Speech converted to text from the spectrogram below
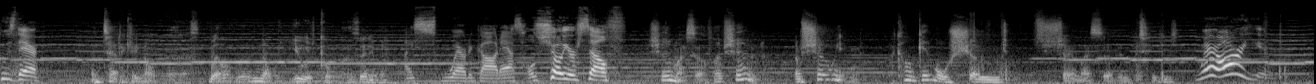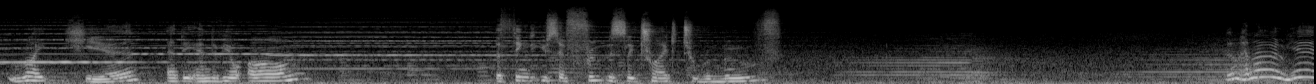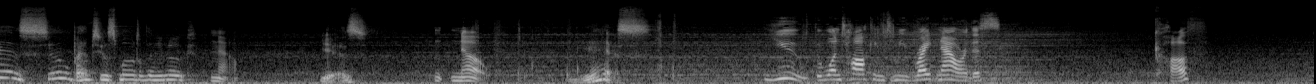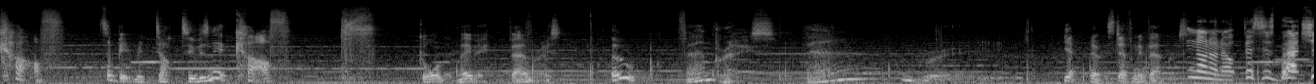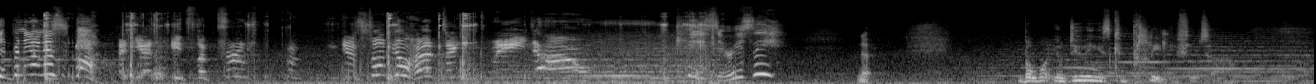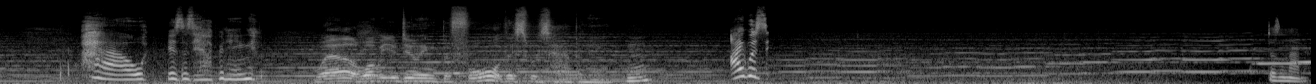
Who's there? And technically not Earth. Well, not what you would call Earth, anyway. I swear to God, asshole, show yourself! Show myself. I've shown. I'm showing. I can't get more showed. Show myself indeed. Where are you? Right here, at the end of your arm. The thing that you so fruitlessly tried to remove. Oh, hello, yes. Oh, perhaps you're smarter than you look. No. Yes. N- no. Yes. You, the one talking to me right now, are this. cuff? Cuff? It's a bit reductive, isn't it? Cuff? Pfft. Gauntlet, maybe. Vambrace. Oh, Vambrace. Vambrace. Yeah, no, it's definitely Vambrace. No, no, no. This is batshit bananas! Ah, And yet it's the truth. You stop your hurting me now. Seriously? No. But what you're doing is completely futile. How is this happening? Well, what were you doing before this was happening? Hmm? I was. Doesn't matter.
